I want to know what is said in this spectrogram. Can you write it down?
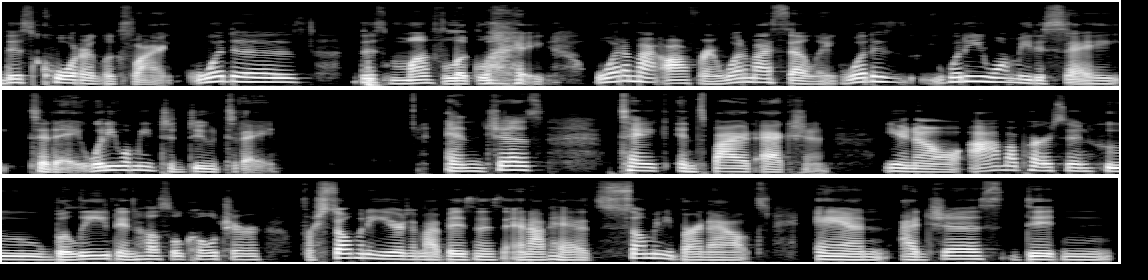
this quarter looks like? What does this month look like? What am I offering? What am I selling? What is what do you want me to say today? What do you want me to do today? And just take inspired action. You know, I'm a person who believed in hustle culture for so many years in my business and I've had so many burnouts and I just didn't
